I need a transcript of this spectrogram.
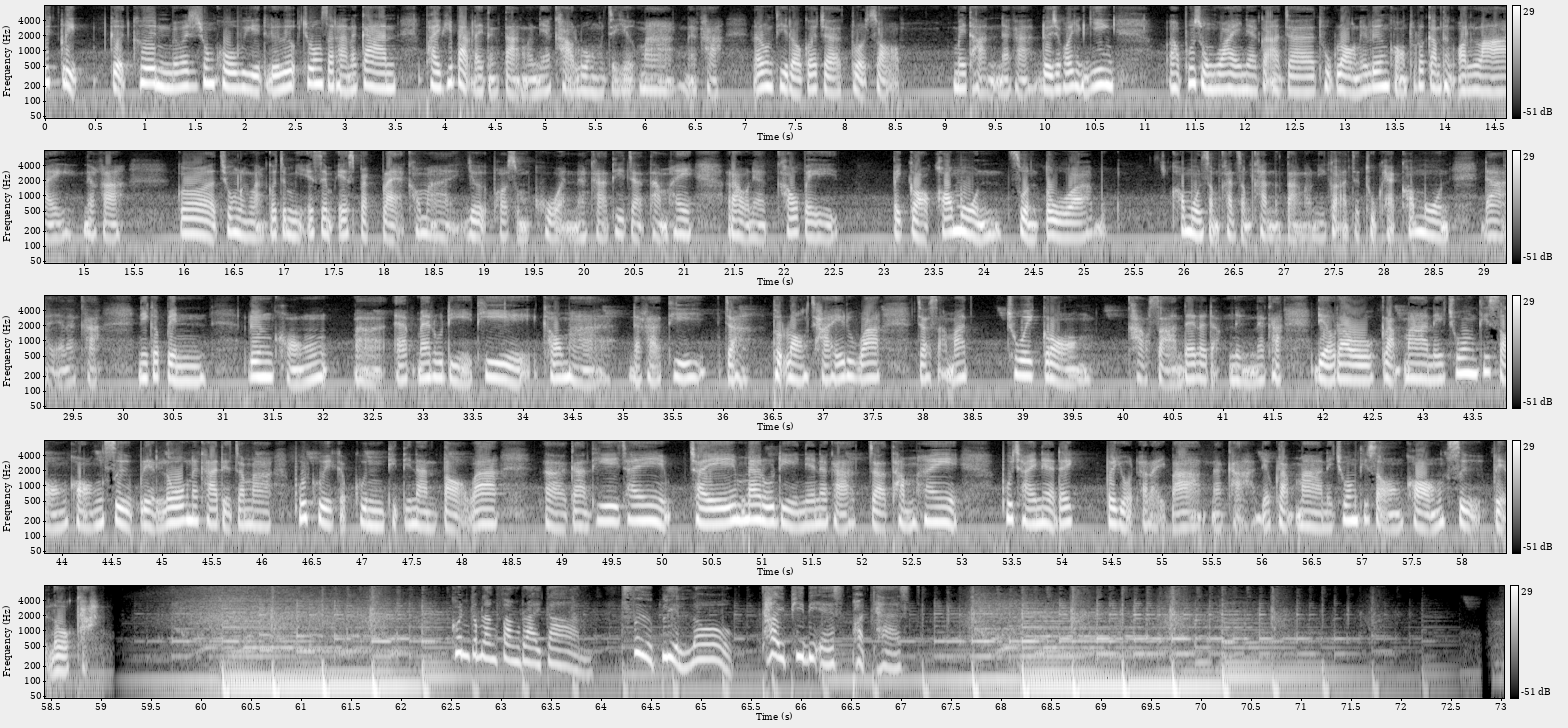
วิกฤตเกิดขึ้นไม่ว่าจะช่วงโควิด หรือช่วงสถานการณ์ภัยพิบัติอะไรต่างๆเหล่านี้ข่าวลวงมันจะเยอะมากนะคะ แล้วบางทีเราก็จะตรวจสอบ ไม่ทันนะคะ โดยเฉพาะอย่างยิ่งผู้สูงวัยเนี่ยก็อาจจะถูกหลอกในเรื่องของธุรกรรมทางออนไลน์นะคะ ก็ช่วงหลังๆ ก็จะมี SMS แปลกๆ เข้ามาเยอะพอสมควรนะคะ ที่จะทำให้เราเนี่ยเข้าไปไปกรอกข้อมูลส่วนตัวข้อมูลสำคัญสำคัญต่างๆ เหล่านี้ก็อาจจะถูกแฮกข้อมูลได้นะคะ นี่ก็เป็นเรื่องของแอปแม่รู้ดีที่เข้ามานะคะ ที่จะทดลองใช้ดูว่าจะสามารถ ช่วยกรองข่าวสารได้ระดับหนึ่งนะคะ เดี๋ยวเรากลับมาในช่วงที่ 2 ของสื่อเปลี่ยนโลกนะคะ เดี๋ยวจะมาพูดคุยกับคุณทิตินันต่อว่าการที่ใช้ใช้แม่รู้ดีเนี่ยนะคะ จะทำให้ผู้ใช้เนี่ยได้ประโยชน์อะไรบ้างนะคะ เดี๋ยวกลับมาในช่วงที่ 2 ของสื่อเปลี่ยนโลกค่ะ คุณกำลังฟังรายการ สื่อเปลี่ยนโลกไทย PBS Podcast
